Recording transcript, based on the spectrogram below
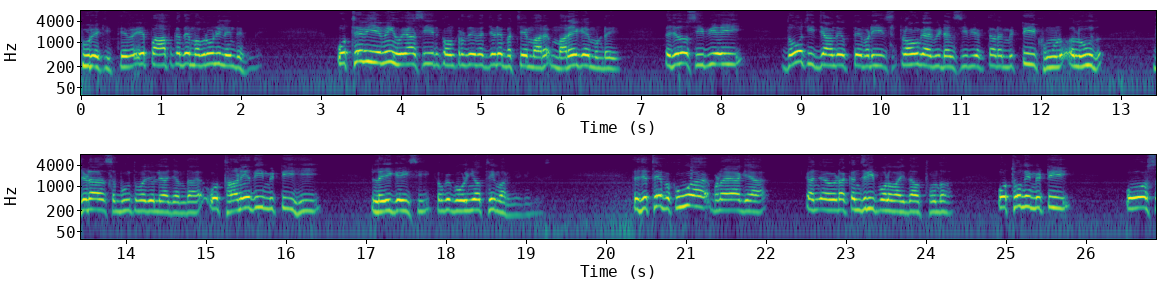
ਪੂਰੇ ਕੀਤੇ ਇਹ ਪਾਪ ਕਦੇ ਮਗਰੋਂ ਨਹੀਂ ਲੈਂਦੇ ਹੁੰਦੇ। ਉੱਥੇ ਵੀ ਐਵੇਂ ਹੀ ਹੋਇਆ ਸੀ ਇਨਕਾਊਂਟਰ ਦੇ ਵਿੱਚ ਜਿਹੜੇ ਬੱਚੇ ਮਾਰ- ਮਾਰੇ ਗਏ ਮੁੰਡੇ। ਤੇ ਜਦੋਂ ਸੀਬੀਆਈ ਦੋ ਚੀਜ਼ਾਂ ਦੇ ਉੱਤੇ ਬੜੀ ਸਟਰੋਂਗ ਐਵੀਡੈਂਸ ਸੀ ਵੀ ਇੱਕ ਤਾਂ ਮਿੱਟੀ, ਖੂਨ, ਅਲੂਦ ਜਿਹੜਾ ਸਬੂਤ ਵਜੋਂ ਲਿਆ ਜਾਂਦਾ ਹੈ, ਉਹ ਥਾਣੇ ਦੀ ਮਿੱਟੀ ਹੀ ਲਈ ਗਈ ਸੀ, ਕਿਉਂਕਿ ਗੋਲੀਆਂ ਉੱਥੇ ਹੀ ਮਾਰੀਆਂ ਗਈਆਂ ਸੀ। ਤੇ ਜਿੱਥੇ ਬਕੂਆ ਬਣਾਇਆ ਗਿਆ, ਕੰਜ- ਜਿਹੜਾ ਕੰਜਰੀ ਪੁਲ ਵੱਜਦਾ ਉੱਥੋਂ ਦਾ, ਉੱਥੋਂ ਦੀ ਮਿੱਟੀ ਉਸ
